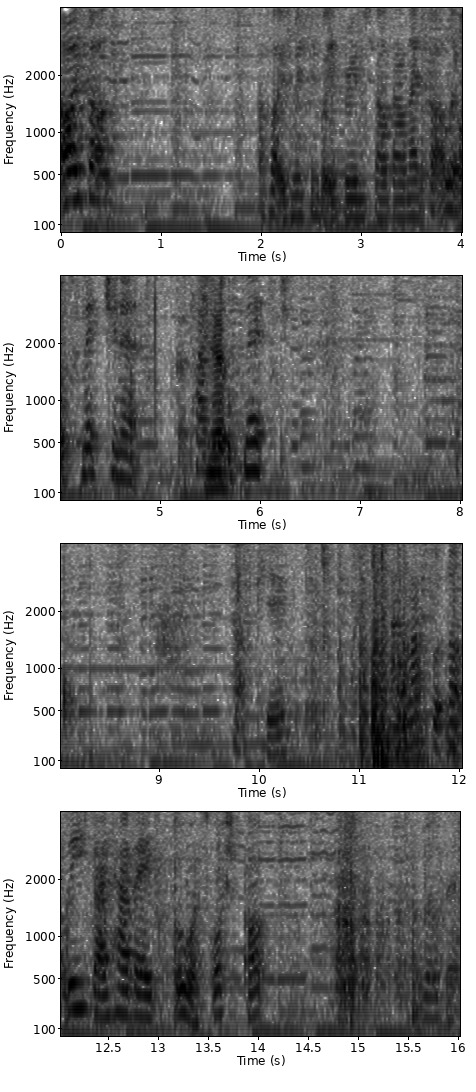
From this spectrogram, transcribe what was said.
Oh, it's got. A... I thought it was missing, but his brooms fell down there. It's got a little snitch in it. It's got a tiny Yeah. little snitch. That's cute. And last but not least, I have a oh a squash pot. A little bit.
